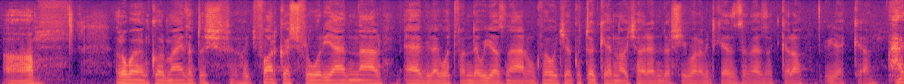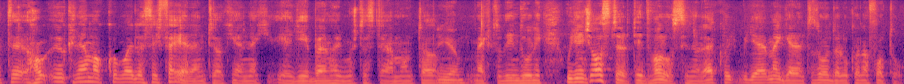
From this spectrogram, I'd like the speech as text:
a roma önkormányzatos, hogy Farkas Flóriánnál elvileg ott van, de ugye az nálunk van, úgyhogy akkor tökéletne, hogyha a rendőrség valamit kezdene ezekkel a ügyekkel. Hát eh, ha ők nem, akkor majd lesz egy feljelentő, aki ennek jegyében, hogy most ezt elmondta, Igen. meg tud indulni. Ugyanis az történt valószínűleg, hogy ugye megjelent az oldalukon a fotó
